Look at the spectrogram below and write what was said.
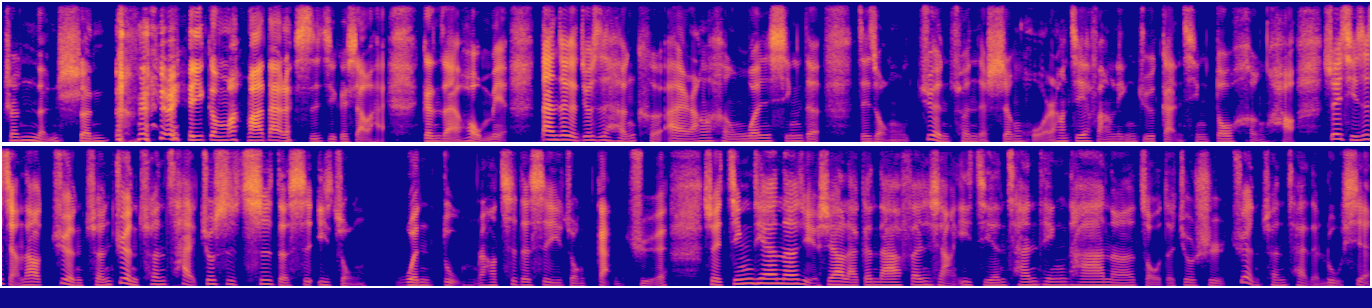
真能生，一个妈妈带了十几个小孩跟在后面，但这个就是很可爱，然后很温馨的这种眷村的生活，然后街坊邻居感情都很好，所以其实讲到眷村，眷村菜就是吃的是一种。温度，然后吃的是一种感觉，所以今天呢，也是要来跟大家分享一间餐厅，它呢走的就是眷村菜的路线。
